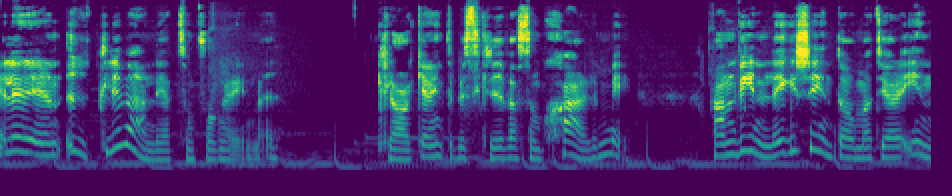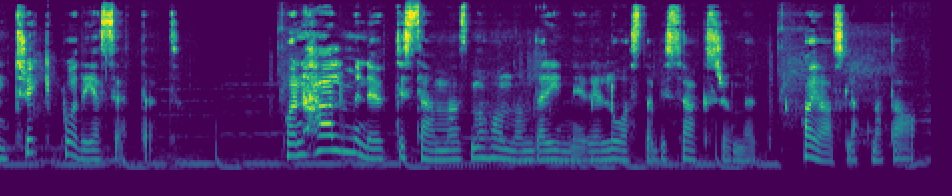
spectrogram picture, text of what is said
Eller är det en ytlig vänlighet som fångar in mig? Clark kan inte beskrivas som charmig. Han vinnlägger sig inte om att göra intryck på det sättet. På en halv minut tillsammans med honom där inne i det låsta besöksrummet har jag slappnat av.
